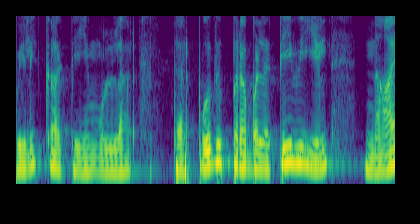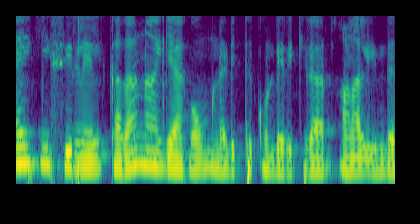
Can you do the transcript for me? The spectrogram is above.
வெளிக்காட்டியும் உள்ளார். தற்போது பிரபல டிவியில் நாயகி சீரியலில் கதாநாயகியாகவும் நடித்து கொண்டிருக்கிறார். ஆனால் இந்த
